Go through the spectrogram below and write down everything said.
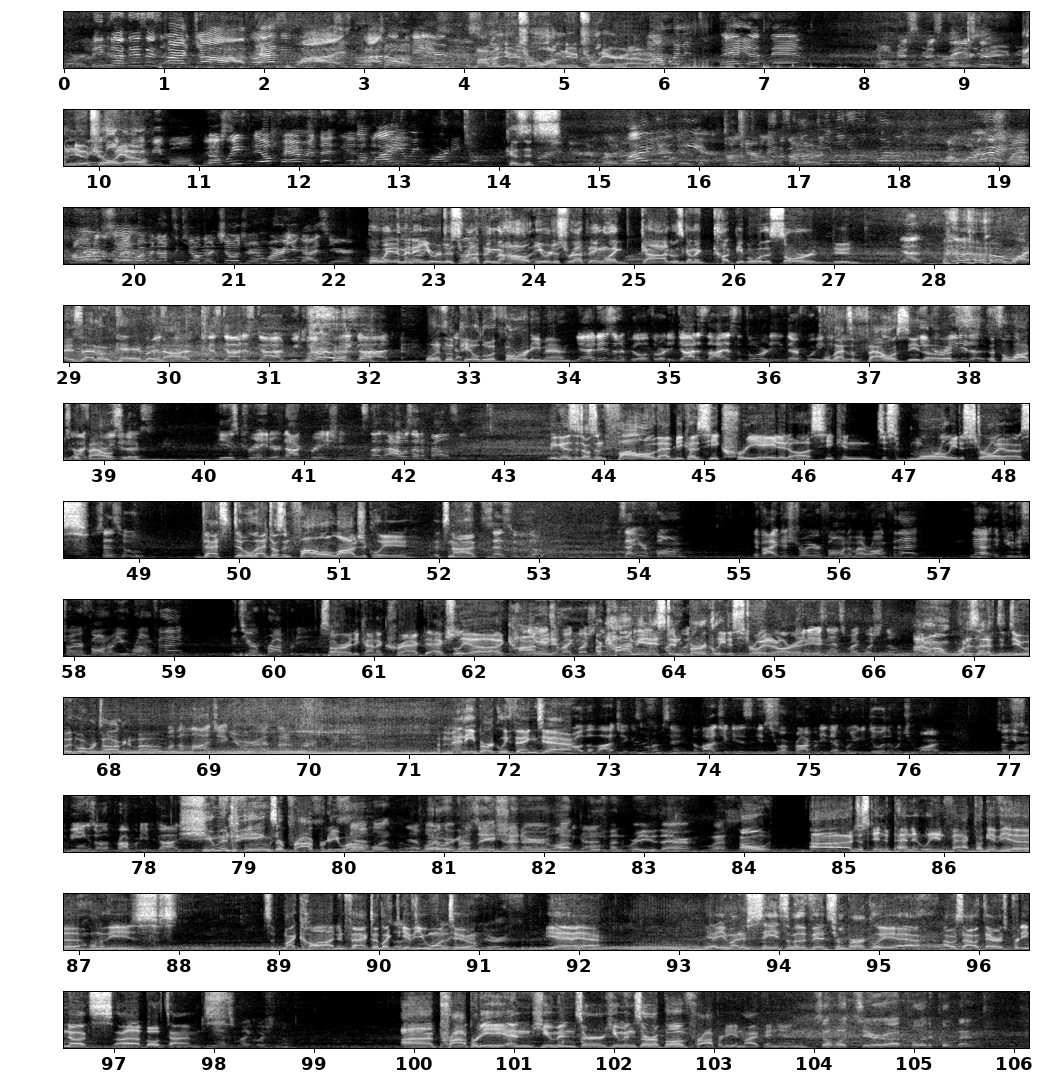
Are you here? Because this is our job. That's why. I is not job. don't care. I'm a neutral. I'm neutral here. I don't Y'all know. willing to pay us then? No, Miss Miss. They used to. I'm they used neutral, to yo. People. they used to- we still parents at the end So of the day. So why are you recording though? Because Why it's are you here? You're murdering Why are you babies. here? I'm here because I want to. go to record other people. I want to Right. dissuade. I want to dissuade women not to kill their children. Why are you guys here? But wait a minute, you were just repping the how you were just repping like God was gonna cut people with a sword, dude. Yeah, Why is that okay, but because not? God, because God is God. We can't say God. Well, that's appeal to authority, man. Yeah, it is an appeal to authority. God is the highest authority. Therefore, He. Well, that's do- a fallacy, He though. created That's, us. that's a logical God fallacy. He is creator, not creation. It's not. How is that a fallacy? Because it doesn't follow that because he created us, he can just morally destroy us. Says who? That's well, that doesn't follow logically. It's not. Says who though? Is that your phone? If I destroy your phone, am I wrong for that? Yeah. If you destroy your phone, are you wrong for that? It's your property. It's already kind of cracked. Actually, uh, a communist, answer my question, a communist in you answer my question? Berkeley destroyed it already. Can you already. just answer my question though? I don't know what does that have to do with what we're talking about. Well, the logic. You were at the Berkeley thing? Many Berkeley things, yeah. Bro, the logic is what I'm saying. The logic is it's your property, therefore you can do with it what you want. So human beings are the property of God. Human beings are property. Wow. So what, Yeah, what organization property you got, or what movement were you there with? Oh, uh, just independently. In fact, I'll give you one of these. It's, it's my cod. In fact, I'd like to give you one So too. you're in Duerst? Yeah, yeah. Yeah, you might have seen some of the vids from Berkeley. Yeah, I was out there. It was pretty nuts uh, both Can you times. answer my question though? Uh, property and humans are humans are above property in my opinion. So what's your uh, political bent?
